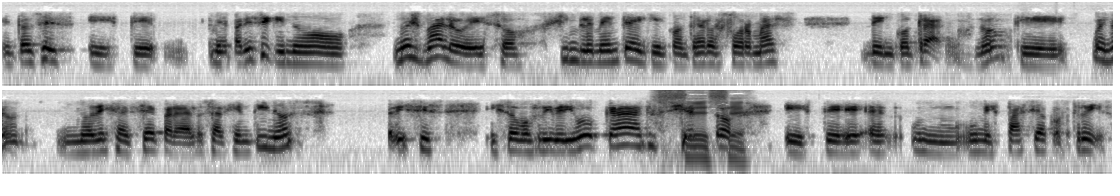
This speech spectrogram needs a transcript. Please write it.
Entonces, este, me parece que no, no es malo eso, simplemente hay que encontrar las formas de encontrarnos, ¿no? Que, bueno, no deja de ser para los argentinos, a veces y somos River y Boca, ¿no es cierto? Este, eh, un, un espacio a construir.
